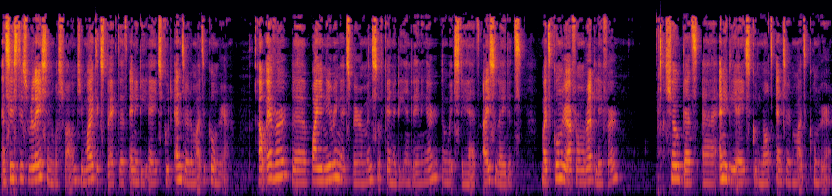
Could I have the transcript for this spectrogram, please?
And since this relation was found, you might expect that NADH could enter the mitochondria. However, the pioneering experiments of Kennedy and Lehninger, in which they had isolated mitochondria from rat liver, showed that uh, NADH could not enter the mitochondria.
